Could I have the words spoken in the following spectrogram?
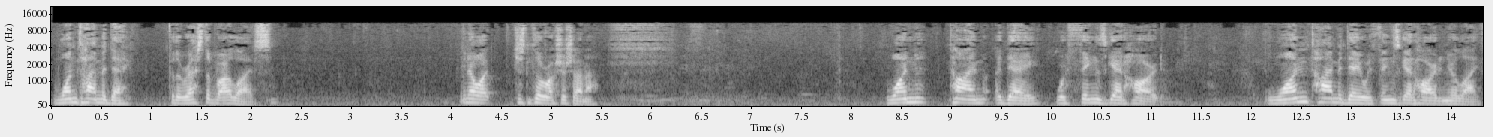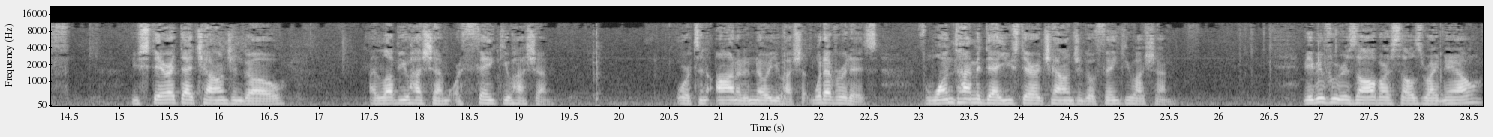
one time a day for the rest of our lives, you know what? Just until Rosh Hashanah. One time a day where things get hard. One time a day where things get hard in your life. You stare at that challenge and go, I love you, Hashem, or thank you, Hashem. Or it's an honor to know you, Hashem. Whatever it is. For one time a day, you stare at challenge and go, thank you, Hashem. Maybe if we resolve ourselves right now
